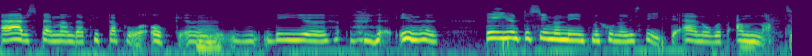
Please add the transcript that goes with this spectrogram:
är spännande att titta på och eh, Mm. det är ju det är ju inte synonymt med journalistik, det är något annat.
